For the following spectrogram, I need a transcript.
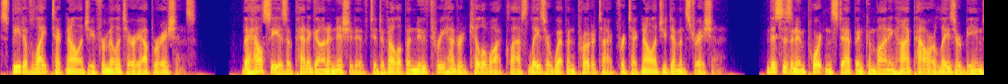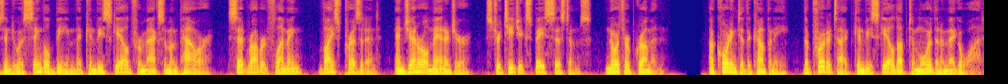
speed of light technology for military operations. The HELSI is a Pentagon initiative to develop a new 300 kilowatt class laser weapon prototype for technology demonstration. This is an important step in combining high power laser beams into a single beam that can be scaled for maximum power, said Robert Fleming, Vice President and General Manager, Strategic Space Systems, Northrop Grumman. According to the company, the prototype can be scaled up to more than a megawatt.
